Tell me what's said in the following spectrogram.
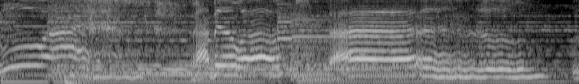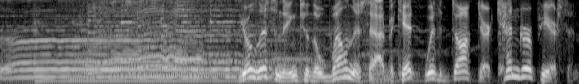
Oh, I've, I've been lost by. You're listening to The Wellness Advocate with Dr. Kendra Pearson.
